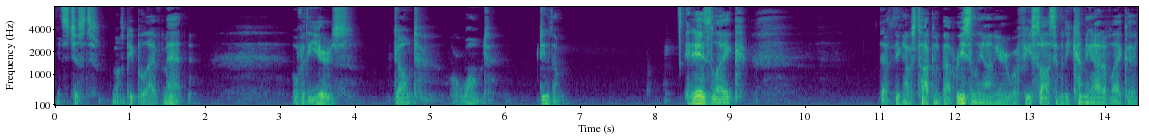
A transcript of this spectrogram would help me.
It's just most people I've met over the years don't or won't do them. It is like that thing I was talking about recently on here, where if you saw somebody coming out of like a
